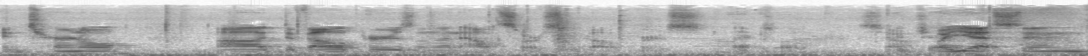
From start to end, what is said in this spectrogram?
internal uh, developers and then outsourced developers. Excellent. So, but yes, and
